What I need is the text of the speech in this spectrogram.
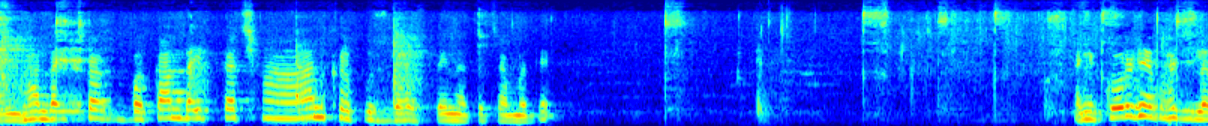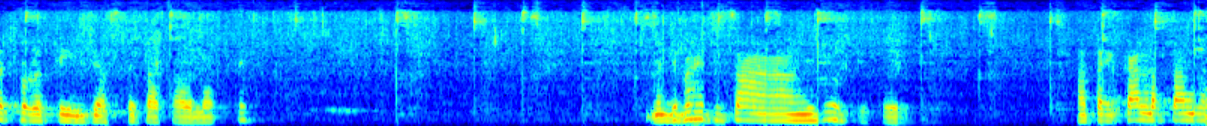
आणि कांदा इतका कांदा इतका छान खरपूस भाजते ना त्याच्यामध्ये. आणि कोरड्या भाजीला थोडं तेल जास्त टाकावं लागते म्हणजे भाजी चांगली होते कोरडी. आता एक कांदा चांगला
